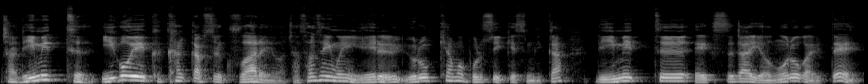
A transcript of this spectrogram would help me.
자, 리미트 이거의 극한값을 구하래요. 자, 선생님은 얘를 이렇게 한번 볼 수 있겠습니까? 리미트 x가 0으로 갈 때,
